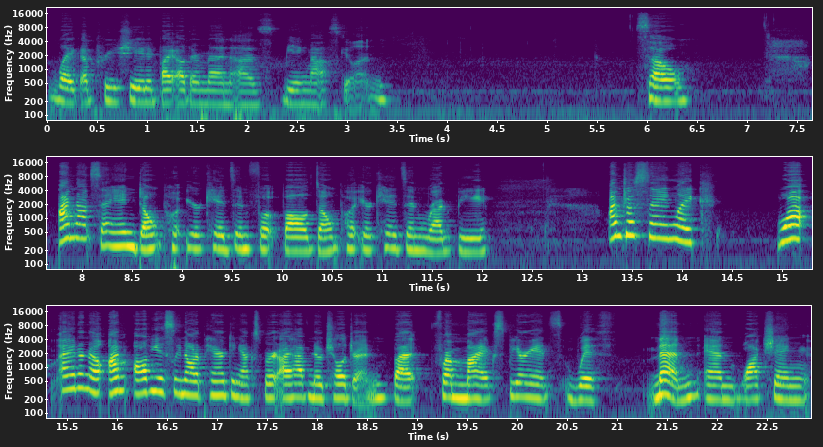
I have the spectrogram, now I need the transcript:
like appreciated by other men as being masculine. So, I'm not saying don't put your kids in football, don't put your kids in rugby. I'm just saying like what I don't know. I'm obviously not a parenting expert. I have no children, but from my experience with men and watching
